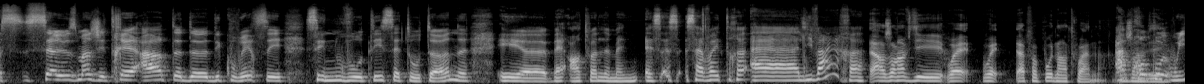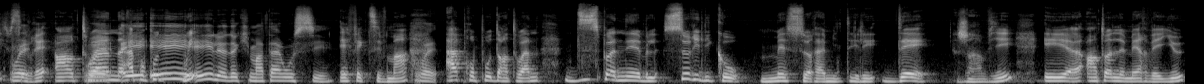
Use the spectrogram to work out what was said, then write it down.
sérieusement, j'ai très hâte de découvrir ces, ces nouveautés cet automne. Et euh, ben, Antoine ça, ça va être à l'hiver? En janvier, oui, oui, à propos d'Antoine. À propos, oui, c'est vrai. Antoine, Ouais. à Et, propos de- et- oui? et le documentaire aussi. Effectivement. Ouais. À propos d'Antoine, disponible sur Illico, mais sur Ami Télé dès janvier. Et euh, Antoine le Merveilleux,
